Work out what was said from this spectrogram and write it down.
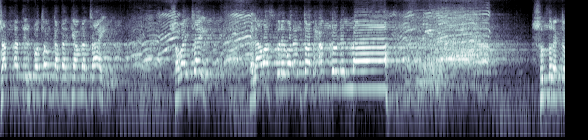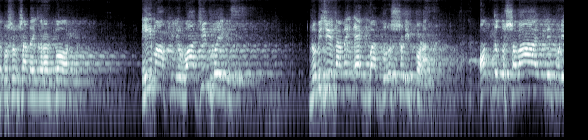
জান্নাতের প্রথম কাতারকে আমরা চাই? সবাই চাই? তাহলে আওয়াজ করে বলেন তো, আলহামদুলিল্লাহ। সুন্দর একটা প্রশংসা আদায় করার পর এই মাহফিলে ওয়াজিব হয়ে গেছে। নবীজির নামে একবার দুরুদ পড়া। অন্তত সবাই মিলে পড়ি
